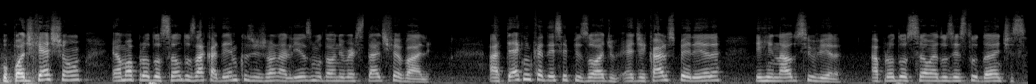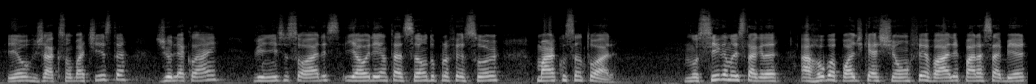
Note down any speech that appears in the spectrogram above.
O Podcast On é uma produção dos acadêmicos de jornalismo da Universidade Fevale. A técnica desse episódio é de Carlos Pereira e Rinaldo Silveira. A produção é dos estudantes, eu, Jackson Batista, Julia Klein, Vinícius Soares e a orientação do professor Marcos Santuário. Nos siga no Instagram, podcastonfevale para saber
